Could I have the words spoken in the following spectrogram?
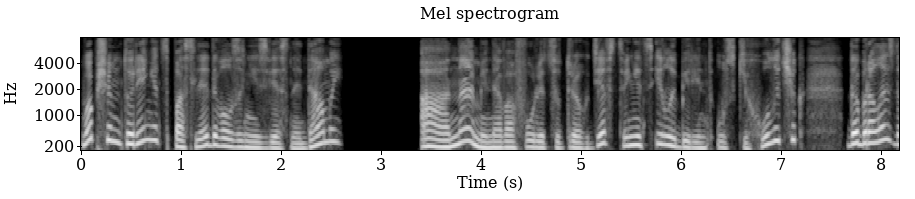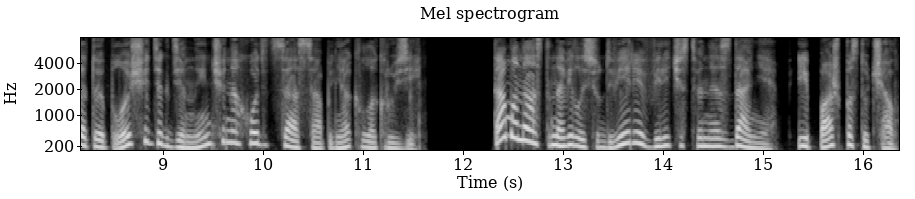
В общем, туренец последовал за неизвестной дамой, а она, миновав улицу трех девственниц и лабиринт узких улочек, добралась до той площади, где нынче находится особняк Лакрузи. Там она остановилась у двери в величественное здание, и Паш постучал.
